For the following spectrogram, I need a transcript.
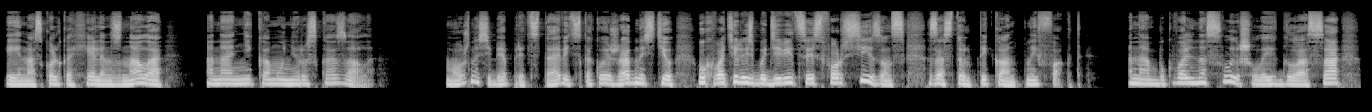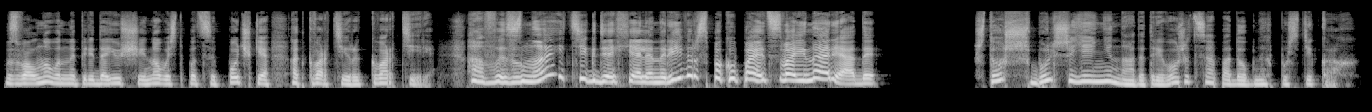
и, насколько Хелен знала, она никому не рассказала. Можно себе представить, с какой жадностью ухватились бы девицы из Four Seasons за столь пикантный факт. Она буквально слышала их голоса, взволнованно передающие новость по цепочке от квартиры к квартире. «А вы знаете, где Хелен Риверс покупает свои наряды?» Что ж, больше ей не надо тревожиться о подобных пустяках.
